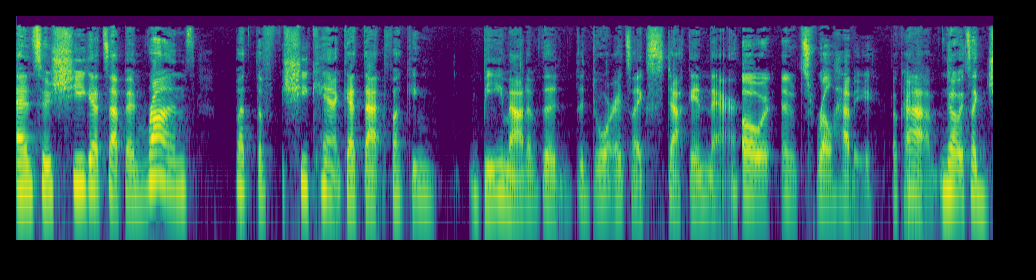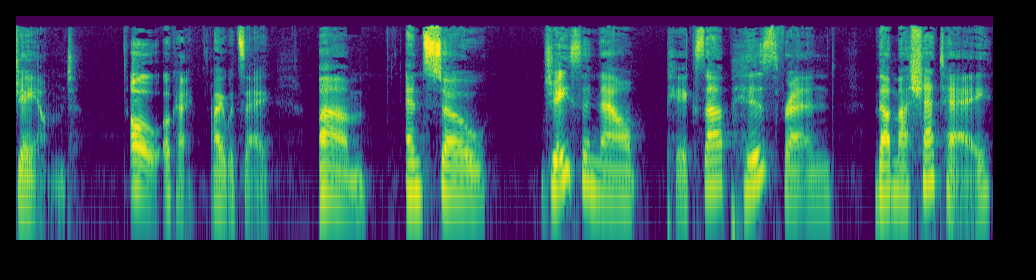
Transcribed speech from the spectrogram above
and so she gets up and runs, but the she can't get that fucking beam out of the the door. It's like stuck in there. Oh, and it's real heavy. Okay. Um, no, it's like jammed. oh, okay. I would say. Um, and so Jason now picks up his friend, the machete,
